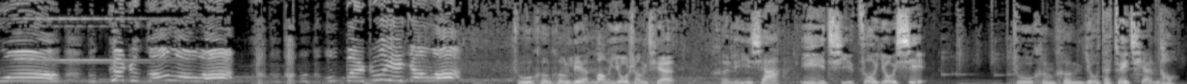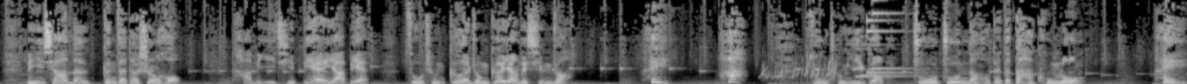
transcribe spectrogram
哇，看着好好玩！我本猪也想玩。猪哼哼连忙游上前，和磷虾一起做游戏。猪哼哼游在最前头，磷虾们跟在他身后。他们一起变呀变，组成各种各样的形状。嘿，哈，组成一个猪猪脑袋的大恐龙。嘿，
